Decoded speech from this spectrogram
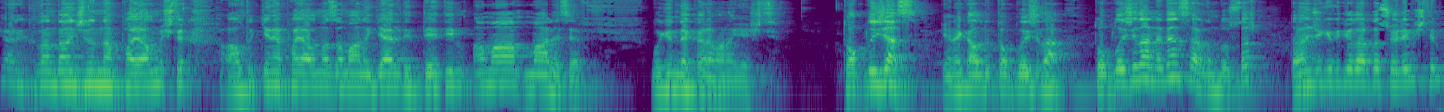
Yani Klan Dungeon'ından pay almıştık. Aldık yine pay alma zamanı geldi dedim ama maalesef bugün de karavana geçti. Toplayacağız. Gene kaldık toplayıcılar. Toplayıcılar neden sardım dostlar? Daha önceki videolarda söylemiştim.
